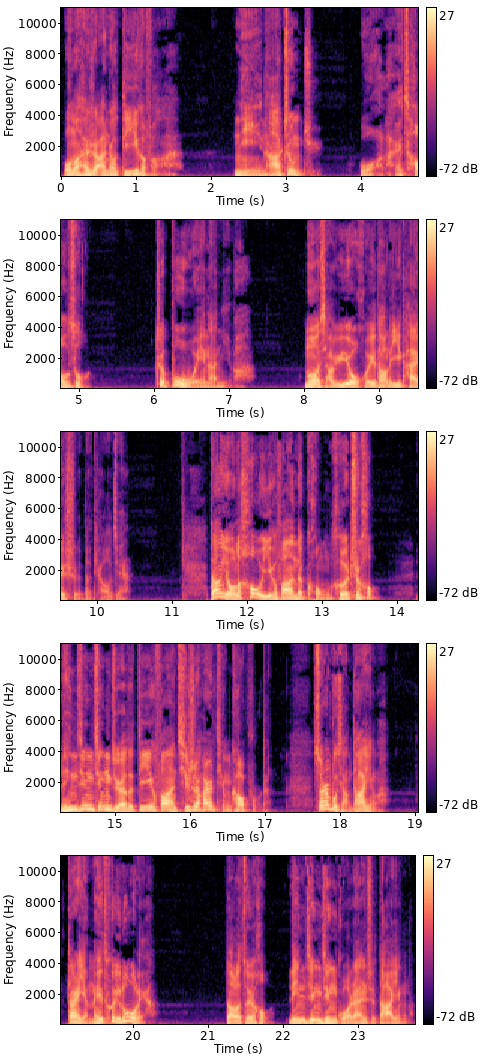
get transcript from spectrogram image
我们还是按照第一个方案。你拿证据，我来操作，这不为难你吧？莫小鱼又回到了一开始的条件。当有了后一个方案的恐吓之后，林晶晶觉得第一个方案其实还是挺靠谱的。虽然不想答应啊，但是也没退路了呀。到了最后，林晶晶果然是答应了，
